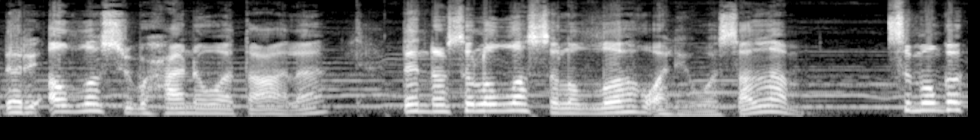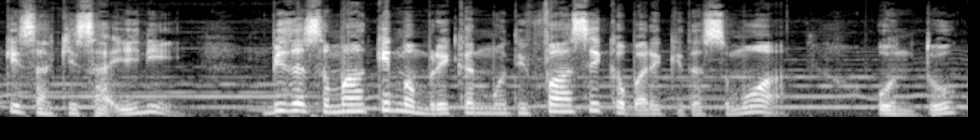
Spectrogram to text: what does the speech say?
dari Allah Subhanahu wa taala dan Rasulullah Shallallahu alaihi wasallam. Semoga kisah-kisah ini bisa semakin memberikan motivasi kepada kita semua untuk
